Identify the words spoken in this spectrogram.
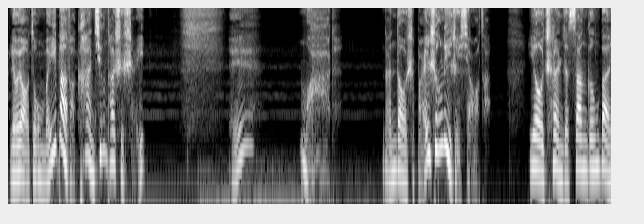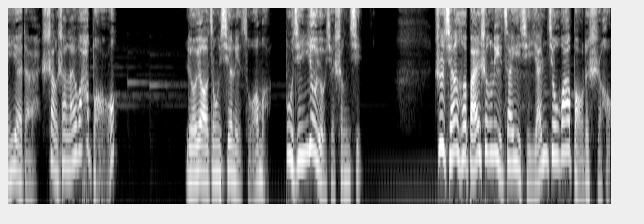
刘耀宗没办法看清他是谁。哎，妈的，难道是白胜利这小子，又趁着三更半夜的上山来挖宝？刘耀宗心里琢磨，不禁又有些生气。之前和白胜利在一起研究挖宝的时候，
